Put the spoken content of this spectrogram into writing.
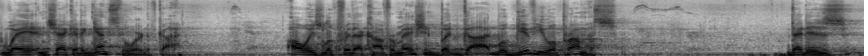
weigh it and check it against the Word of God. Always look for that confirmation. But God will give you a promise that is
